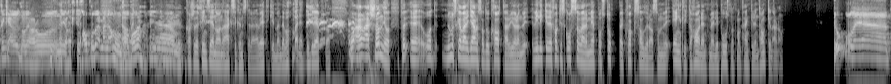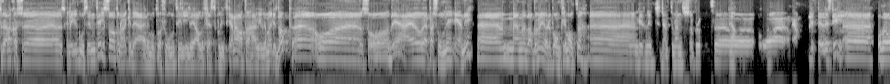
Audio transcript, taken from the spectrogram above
tenker jeg, uten at jeg har noe nøyaktig tall på det. Men jeg har noen ja, tall på det. Ja, kanskje det finnes en og annen heksekunster der, jeg vet ikke, men det var bare et begrep. da. Og jeg, jeg skjønner jo, for, eh, og Nå skal jeg være djevelens advokat her, Jørgen. Vil ikke det faktisk også være med på å stoppe kvakksalvere som egentlig ikke har rent mel i posen, at man tenker den tanken her, da? Jo, og det tror jeg kanskje skal legge godsiden til. Så tror jeg ikke det er motivasjonen til de aller fleste politikerne, at her vil man rydde opp. Eh, og, så det er jo jeg personlig enig i, eh, men da bør man gjøre det på ordentlig måte. Eh, litt, litt gentleman's approach og, ja. og ja, litt bedre stil. Og, da,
